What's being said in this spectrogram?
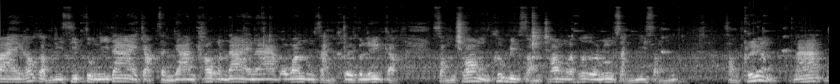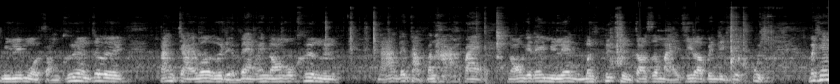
บายเข้ากับรีซิฟตัวนี้ได้จับสัญญาณเข้ากันได้นะ เพราะว่าลุงสันเคยไปเล่นกับสองช่องเครื่องบินสองช่อง แล้วเพอเออลุงสันมีสองสองเครื่องนะมีรีโมทสองเครื่องก็เลยตั้งใจว่าเออเดี๋ยวแบ่งให้น้องเขาเครื่องนึงนะได้ตัดปัญหาไป น้องจะได้มีเล่นมันนึกถึงตอนสมัยที่เราเป็นเด็กๆอุ้ยไม่ใช่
